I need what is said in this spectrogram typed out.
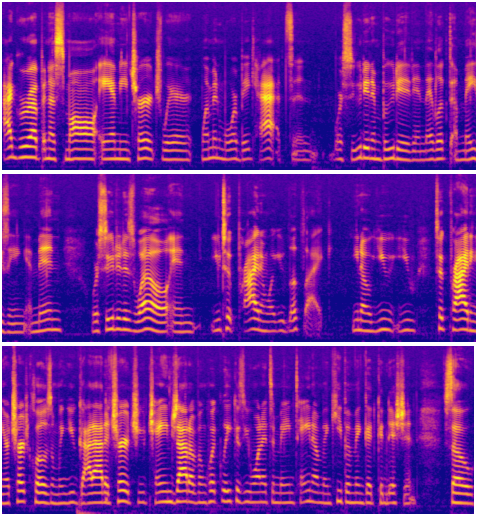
I grew up in a small AME church where women wore big hats and were suited and booted and they looked amazing and men were suited as well and you took pride in what you looked like. You know you you took pride in your church clothes and when you got out of church you changed out of them quickly because you wanted to maintain them and keep them in good condition. So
